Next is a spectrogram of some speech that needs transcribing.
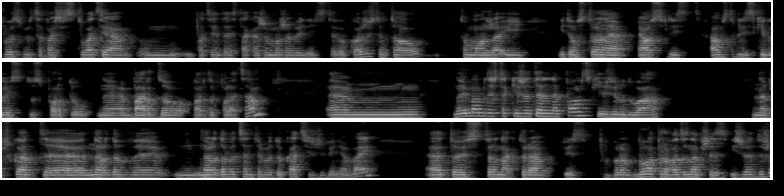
powiedzmy, co właśnie sytuacja mm, pacjenta jest taka, że może wynieść z tego korzyść, no to, to może i, i tą stronę Australijskiego Instytutu Sportu e, bardzo, bardzo polecam. No i mamy też takie rzetelne polskie źródła, na przykład e, Narodowy, Narodowe Centrum Edukacji Żywieniowej. E, to jest strona, która jest, była prowadzona przez IŻZ,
